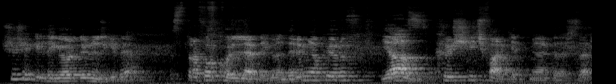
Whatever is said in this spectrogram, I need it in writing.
Şu şekilde gördüğünüz gibi strafor kolilerde gönderim yapıyoruz. Yaz, kış hiç fark etmiyor arkadaşlar.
